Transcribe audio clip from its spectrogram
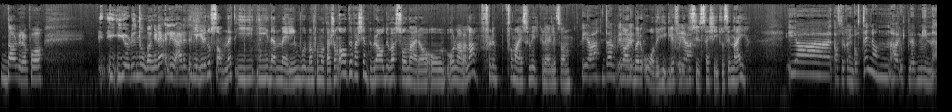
Da lurer jeg på Gjør du noen ganger det, eller er det, ligger det noe sannhet i, i den mailen hvor man på en måte er sånn 'Å, det var kjempebra, og du var så nære', og, og, og la, la, la? For, det, for meg så virker det litt sånn Ja, det, Nå er du bare overhyggelig fordi Ja. du syns det er kjipt å si nei. Ja, altså Det kan godt hende han har opplevd mine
